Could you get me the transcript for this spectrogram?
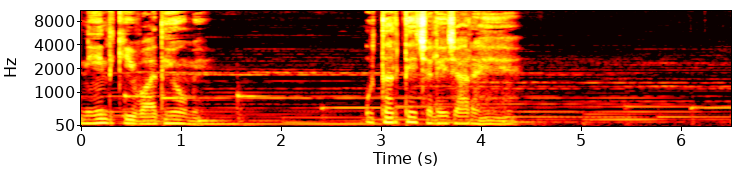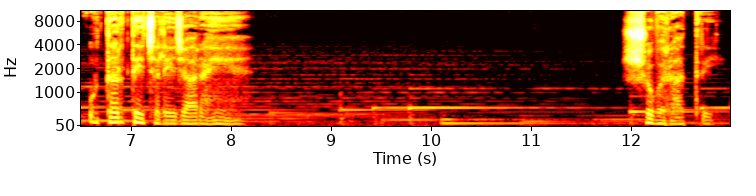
नींद की वादियों में उतरते चले जा रहे हैं। उतरते चले जा रहे हैं। शुभ रात्रि।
